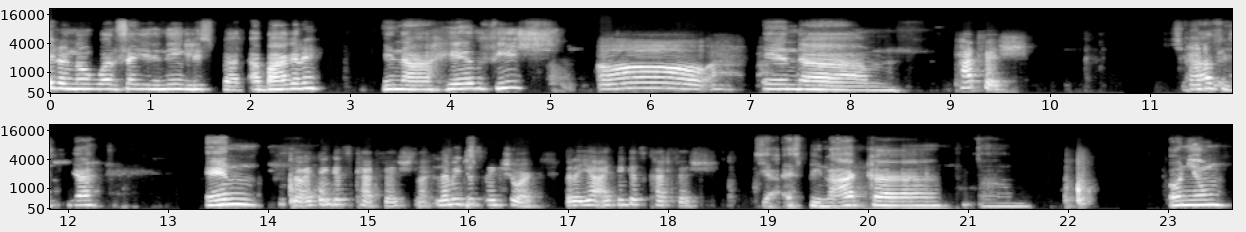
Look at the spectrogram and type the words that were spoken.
I don't know what say it in English, but a bagre in a head fish Oh, and um, catfish. half, yeah. And So I think it's catfish. Let, let me just make sure. But uh, yeah, I think it's catfish. Yeah, espinaca, um, onion,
